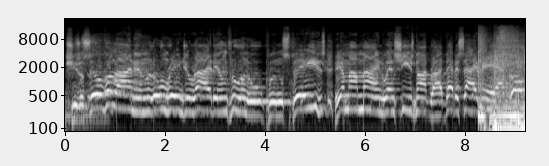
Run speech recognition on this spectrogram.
She's a silver lining, Lone Ranger riding through an open space. In my mind, when she's not right there beside me, I go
